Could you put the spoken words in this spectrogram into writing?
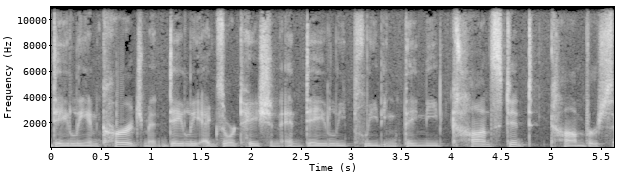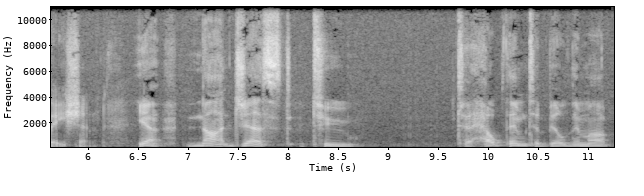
daily encouragement, daily exhortation and daily pleading. They need constant conversation. Yeah, not just to to help them to build them up,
